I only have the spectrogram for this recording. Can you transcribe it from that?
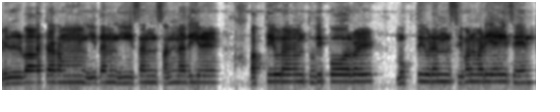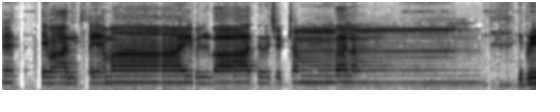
வில்வாசகம் இதன் ஈசன் சன்னதியில் பக்தியுடன் துதிப்போர்கள் முக்தியுடன் சிவன் வடியை சேர்ந்து அடைவார் நிச்சயமாய் வில்வா திருச்சிற்றம்பலம் இப்படி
